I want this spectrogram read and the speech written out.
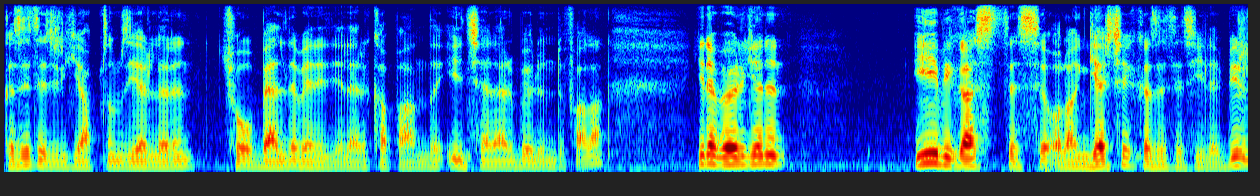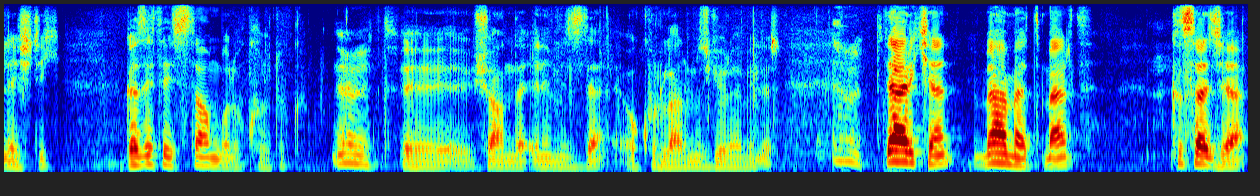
gazetecilik yaptığımız yerlerin çoğu belde belediyeleri kapandı, ilçeler bölündü falan. Yine bölgenin iyi bir gazetesi olan Gerçek Gazetesi'yle birleştik. Gazete İstanbul'u kurduk. Evet. Ee, şu anda elimizde okurlarımız görebilir. Evet. Derken Mehmet Mert kısaca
